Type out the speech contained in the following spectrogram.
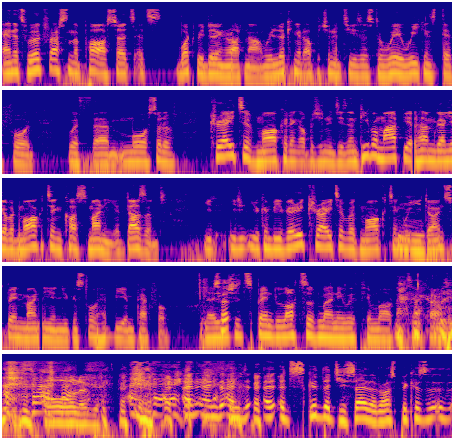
And it's worked for us in the past, so it's, it's what we're doing right now. We're looking at opportunities as to where we can step forward with um, more sort of creative marketing opportunities. And people might be at home going, yeah, but marketing costs money. It doesn't. You, you, you can be very creative with marketing where you don't spend money and you can still have, be impactful. No, So- you should spend lots of money with your marketing companies. all of it. and and and uh, it's good that you say that, Ross, because the,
